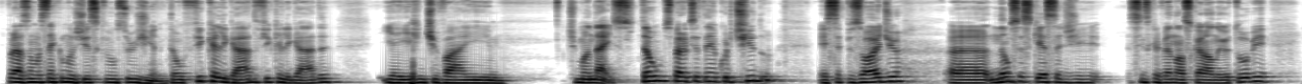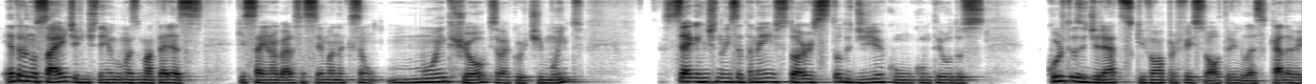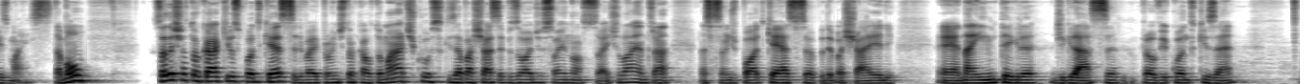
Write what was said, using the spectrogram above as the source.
para as novas tecnologias que vão surgindo. Então fica ligado, fica ligada, e aí a gente vai te mandar isso. Então, espero que você tenha curtido esse episódio. Uh, não se esqueça de se inscrever no nosso canal no YouTube. Entra no site, a gente tem algumas matérias que saíram agora essa semana que são muito show, que você vai curtir muito. Segue a gente no Insta também, stories todo dia com conteúdos curtos e diretos que vão aperfeiçoar o teu inglês cada vez mais, tá bom? Só deixa tocar aqui os podcasts, ele vai onde tocar automático. Se quiser baixar esse episódio, é só ir no nosso site lá, entrar na seção de podcast, você vai poder baixar ele é, na íntegra, de graça, para ouvir quando quiser.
